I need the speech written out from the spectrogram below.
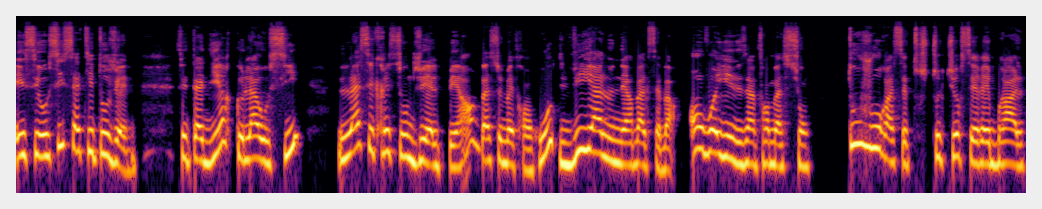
et c'est aussi satiétogène. C'est-à-dire que là aussi, la sécrétion de GLP1 va se mettre en route via le nerf vague, ça va envoyer des informations toujours à cette structure cérébrale,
